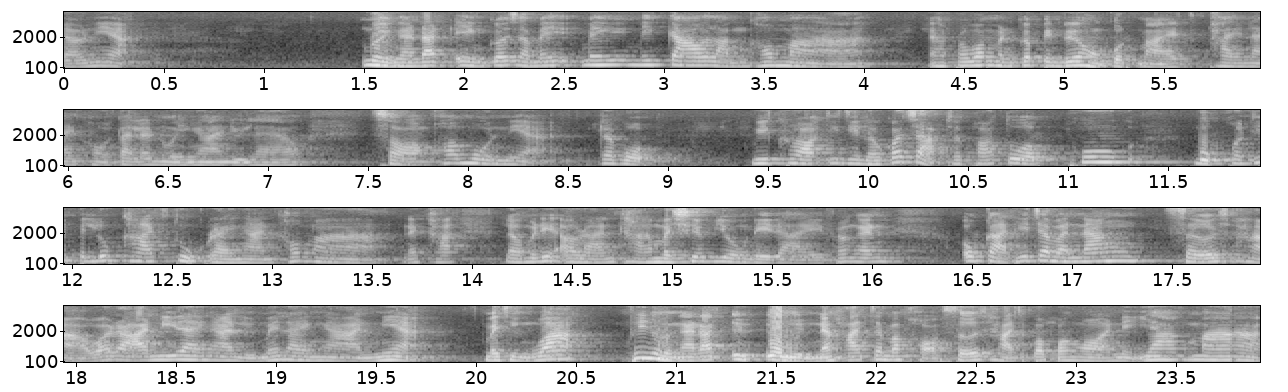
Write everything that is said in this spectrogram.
แล้วเนี่ยหน่วยงานรัฐเองก็จะไม่ไม่ไม่ก้าวล้ำเข้ามานะเพราะว่ามันก็เป็นเรื่องของกฎหมายภายในของแต่ละหน่วยงานอยู่แล้วสองข้อมูลเนี่ยระบบวิเคราะห์จริงๆเราก็จับเฉพาะตัวผู้ บุคคลที่เป็นลูกค้าที่ถูกรายงานเข้ามานะคะ เราไม่ได้เอาร้านค้ามาเชื่อมโยงใดๆ เพราะงั้นโอกาสที่จะมานั่งเซิร์ชหาว่าร้านนี้รายงานหรือไม่รายงานเนี่ยหมายถึงว่าพี่หน่วยงานรัฐอื่นๆนะคะจะมาขอเซิร์ชหาจากปปงเนี่ยยากมาก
